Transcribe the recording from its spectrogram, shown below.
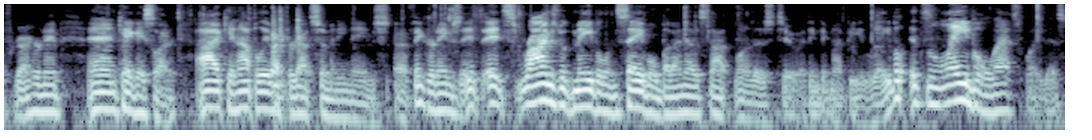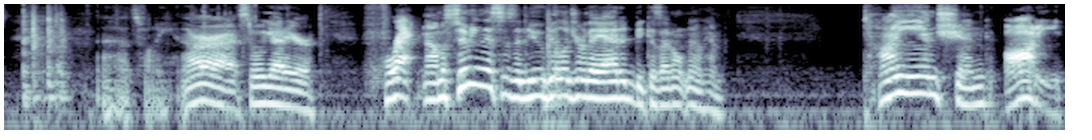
I forgot her name. And KK Slider. I cannot believe I forgot so many names. I think her name's. It it's rhymes with Mabel and Sable, but I know it's not one of those two. I think it might be Label. It's Label. That's what it is. Uh, that's funny. All right, so we got here. Frett. Now, I'm assuming this is a new villager they added because I don't know him. Tiansheng Audie.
